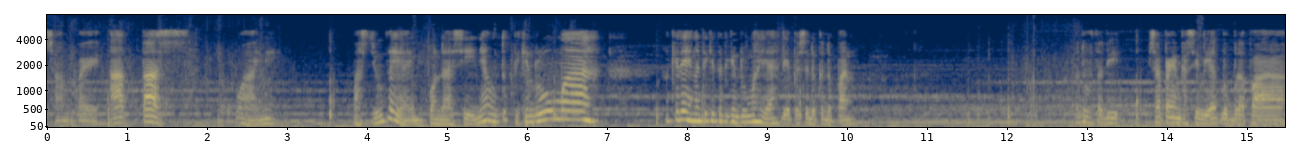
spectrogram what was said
sampai atas. Wah, ini pas juga ya ini fondasinya untuk bikin rumah. Oke deh, nanti kita bikin rumah ya di episode ke depan. Aduh, tadi saya pengen kasih lihat beberapa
